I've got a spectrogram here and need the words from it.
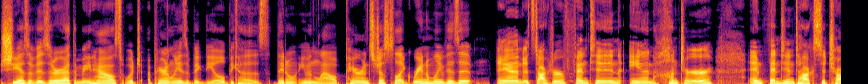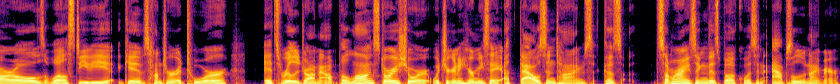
she has a visitor at the main house, which apparently is a big deal because they don't even allow parents just to like randomly visit. And it's Dr. Fenton and Hunter. And Fenton talks to Charles while Stevie gives Hunter a tour it's really drawn out. But long story short, which you're going to hear me say a thousand times because summarizing this book was an absolute nightmare.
